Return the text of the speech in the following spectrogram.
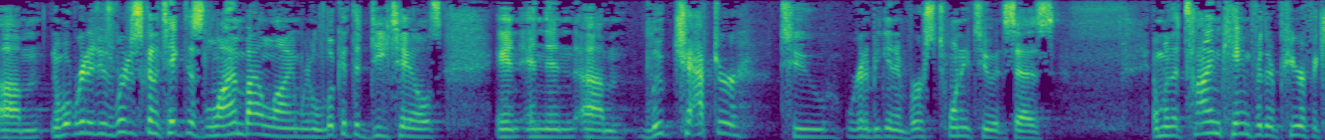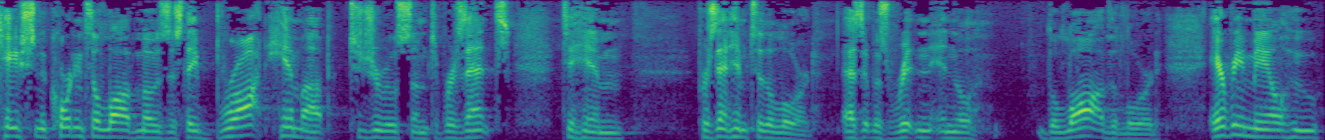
um, and what we're going to do is we're just going to take this line by line. We're going to look at the details. And, and then um, Luke chapter 2, we're going to begin in verse 22. It says, And when the time came for their purification according to the law of Moses, they brought him up to Jerusalem to present to him, present him to the Lord, as it was written in the, the law of the Lord. Every male who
